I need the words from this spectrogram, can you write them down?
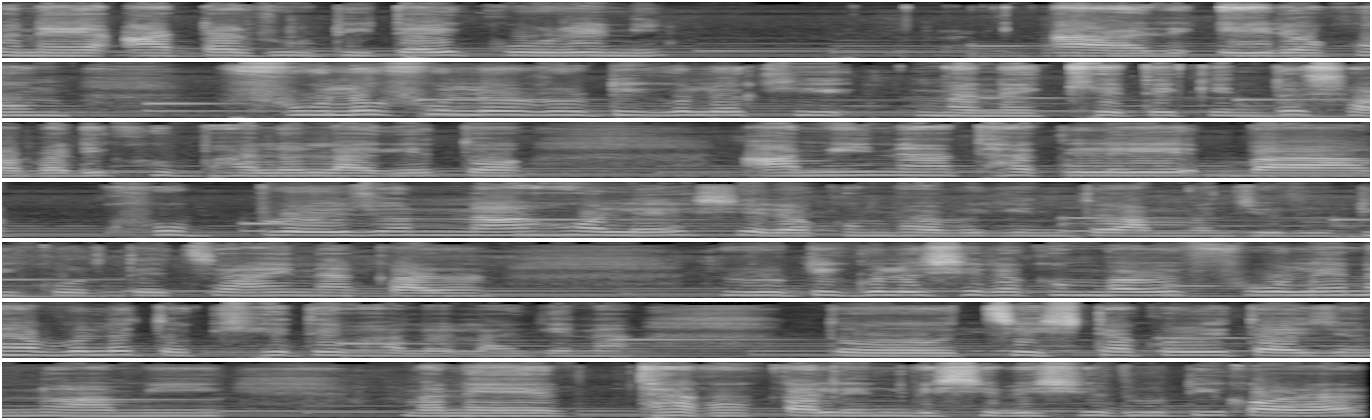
মানে আটার রুটিটাই করে নিই। আর এইরকম ফুলো ফুলো রুটিগুলো মানে খেতে কিন্তু সবারই খুব ভালো লাগে। তো আমি না থাকলে বা খুব প্রয়োজন না হলে সেরকমভাবে কিন্তু আম্মাজি রুটি করতে চাই না, কারণ রুটিগুলো সেরকমভাবে ফোলে না বলে তো খেতে ভালো লাগে না। তো চেষ্টা করি তাই জন্য আমি মানে থাকাকালীন বেশি বেশি রুটি করার,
